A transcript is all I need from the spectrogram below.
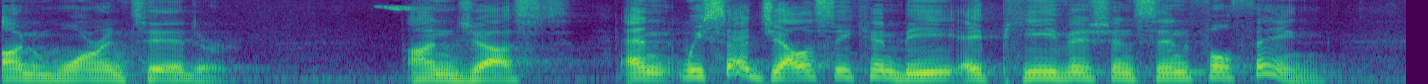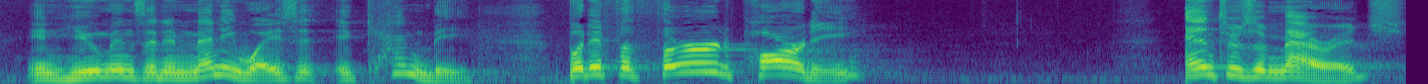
unwarranted or unjust. And we said jealousy can be a peevish and sinful thing in humans, and in many ways it, it can be. But if a third party enters a marriage,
